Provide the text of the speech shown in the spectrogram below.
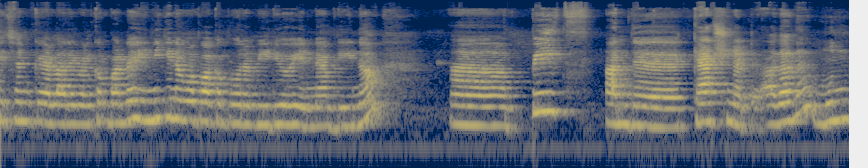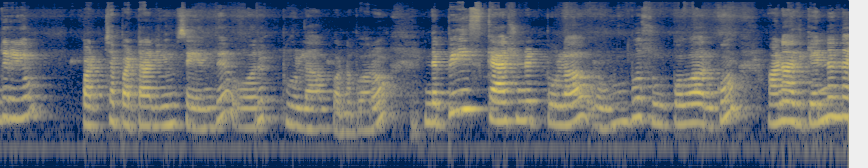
கிச்சனுக்கு எல்லாரையும் வெல்கம் பண்ண. இன்றைக்கி நம்ம பார்க்க போகிற வீடியோ என்ன அப்படின்னா பீட்ஸ் அந்த கேஷ்நட் அதாவது முந்திரியும் பச்சை பட்டாணியும் சேர்ந்து ஒரு புலாவ் பண்ண போகிறோம் இந்த பீஸ் கேஷ்நட் புலாவ் ரொம்ப சூப்பராக இருக்கும். ஆனால் அதுக்கு என்னென்ன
